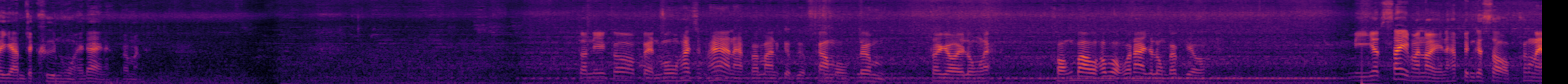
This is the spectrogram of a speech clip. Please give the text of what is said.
พยายามจะคืนหัวให้ได้นะประมาณตอนนี้ก็8โมง55นะครับประมาณเกือบเกือบ9โมงเริ่มทยอยลงแล้ว ของเบาเขาบอกว่าน่าจะลงแป๊บเดียว มียัดไส้มาหน่อยนะครับ เป็นกระสอบข้างใน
